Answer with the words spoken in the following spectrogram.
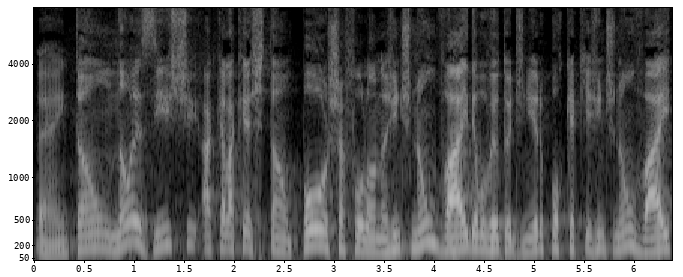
É, então não existe aquela questão, poxa, fulano, a gente não vai devolver o teu dinheiro porque aqui a gente não vai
